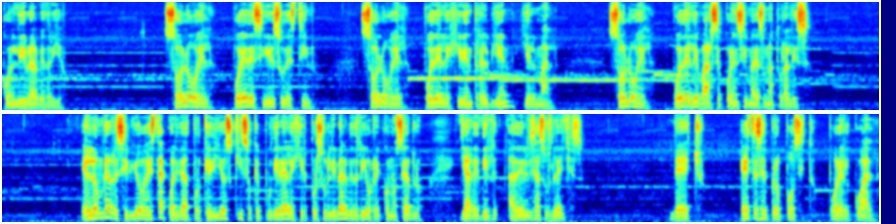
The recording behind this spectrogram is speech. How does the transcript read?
con libre albedrío. Solo Él puede decidir su destino. Solo Él puede elegir entre el bien y el mal. Solo Él puede elevarse por encima de su naturaleza. El hombre recibió esta cualidad porque Dios quiso que pudiera elegir por su libre albedrío reconocerlo y adherirse a sus leyes. De hecho, este es el propósito por el cual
